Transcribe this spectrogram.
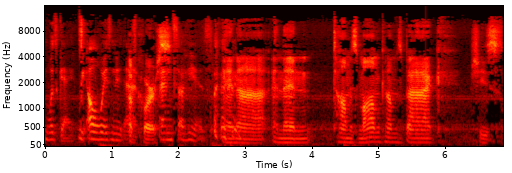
was gay. We always knew that. Of course. And so he is. and uh, and then Tom's mom comes back. She's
